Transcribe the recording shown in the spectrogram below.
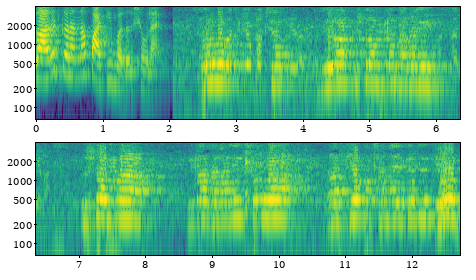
गारटकरांना पाठिंबा दर्शवलाय. सर्व राजकीय पक्ष कृष्ण विकास आघाडी कृष्ण विमा विकास आघाडी सर्व राजकीय पक्षांना एकत्रित घेऊन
